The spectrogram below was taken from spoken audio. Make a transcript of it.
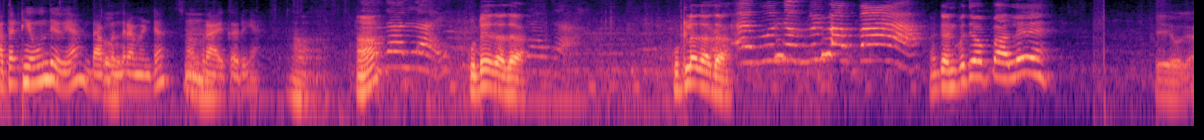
आता ठेवून देऊया दहा हो. पंधरा मिनिटं. मग फ्राय करूया. हा. हा? कुठे दादा? कुठला दादा? गणपती बाप्पा आले? हे बघा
